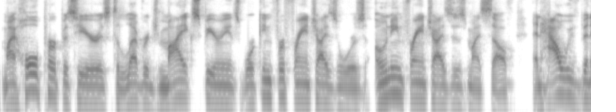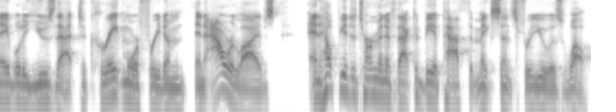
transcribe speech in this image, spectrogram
My whole purpose here is to leverage my experience working for franchisors, owning franchises myself, and how we've been able to use that to create more freedom in our lives and help you determine if that could be a path that makes sense for you as well.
